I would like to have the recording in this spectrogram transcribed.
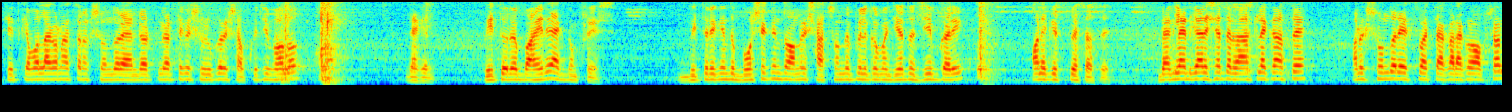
সিট কভার লাগানো আছে, অনেক সুন্দর অ্যান্ড্রয়েড প্লেয়ার থেকে শুরু করে সব কিছুই ভালো। দেখেন, ভিতরে বাইরে একদম ফ্রেশ ভিতরে কিন্তু বসে কিন্তু অনেক স্বাচ্ছন্দ্য ফিল করবেন, যেহেতু জিপ গাড়ি, অনেক স্পেস আছে। ব্যাকলাইট গাড়ির সাথে রাশ লেখা আছে, অনেক সুন্দর এক্সপার্ট চাকা রাখার অপশন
